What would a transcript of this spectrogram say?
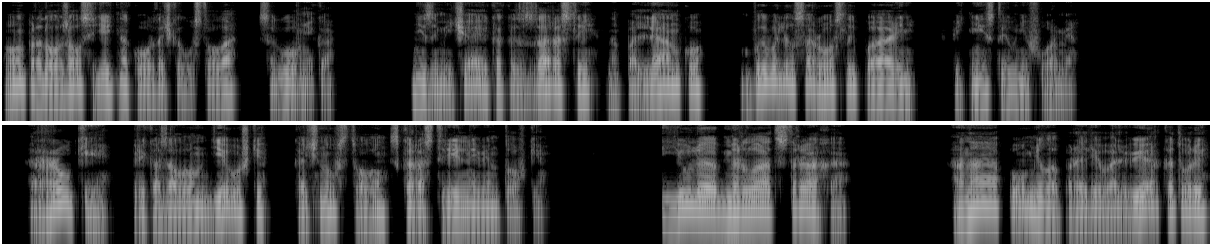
он продолжал сидеть на корточках у ствола саговника, не замечая, как из зарослей на полянку вывалился рослый парень в пятнистой униформе. «Руки!» — приказал он девушке, качнув стволом скорострельной винтовки. Юля обмерла от страха. Она помнила про револьвер, который,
